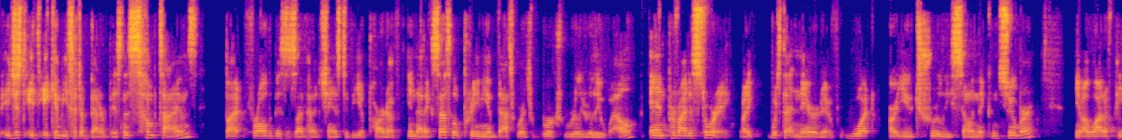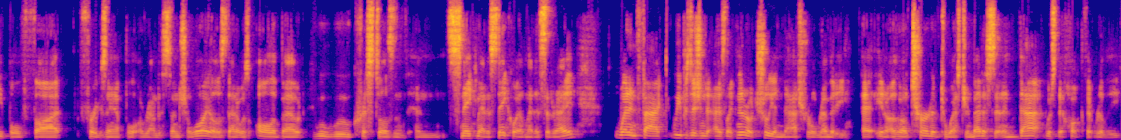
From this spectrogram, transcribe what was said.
It just it, it can be such a better business sometimes. But for all the businesses I've had a chance to be a part of in that accessible premium, that's where it's worked really, really well. And provide a story, right? What's that narrative? What are you truly selling the consumer? You know, a lot of people thought, for example, around essential oils, that it was all about woo woo crystals and, and snake medicine, snake oil medicine, right? When in fact, we positioned it as like, no, no, truly a natural remedy, uh, you know, an alternative to Western medicine. And that was the hook that really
